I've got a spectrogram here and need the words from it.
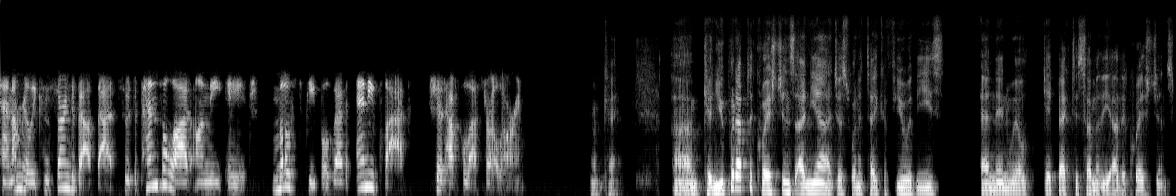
10, I'm really concerned about that. So it depends a lot on the age. Most people who have any plaque should have cholesterol lowering. Okay. Um, can you put up the questions, Anya? I just want to take a few of these and then we'll get back to some of the other questions.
